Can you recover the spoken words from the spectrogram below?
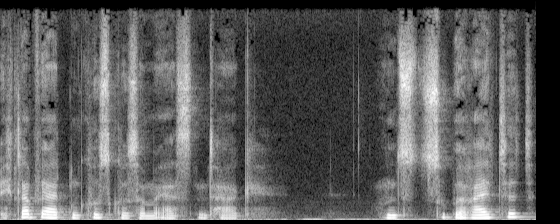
ich glaube, wir hatten Couscous am ersten Tag uns zubereitet.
